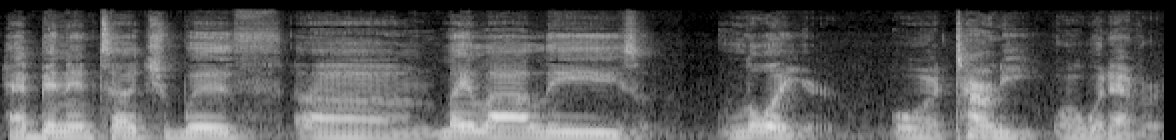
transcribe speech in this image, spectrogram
had been in touch with um, Laila Ali's lawyer or attorney or whatever.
